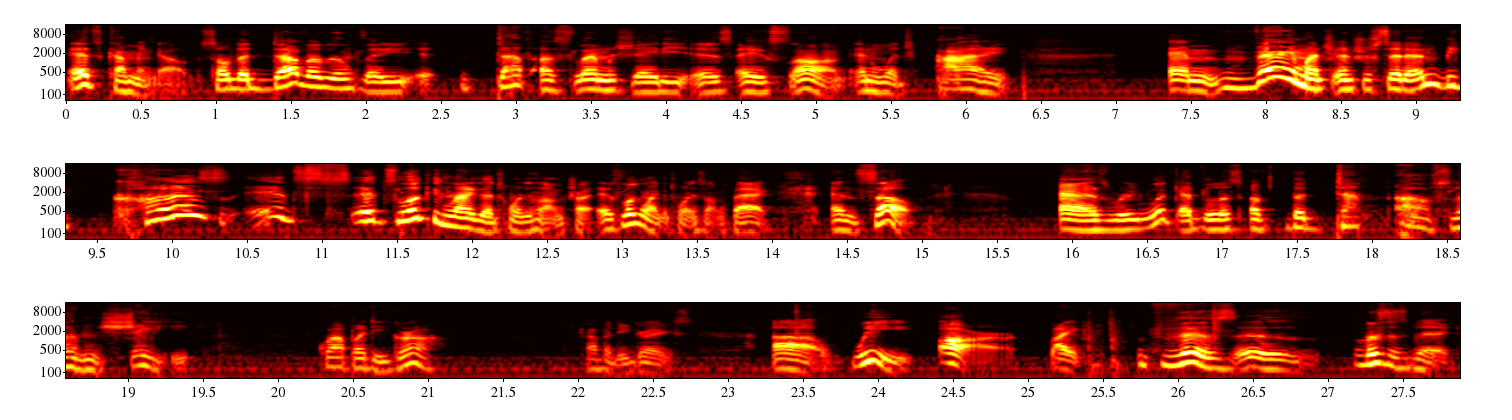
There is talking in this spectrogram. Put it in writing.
It's coming out. So the death of Slim Shady, death of Slim Shady is a song in which I am very much interested in because it's it's looking like a 20 song track. It's looking like a 20 song pack. And so, as we look at the list of the death of Slim Shady, Guapa de Gra, Coup de Grace, uh, we are like this is this is big.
